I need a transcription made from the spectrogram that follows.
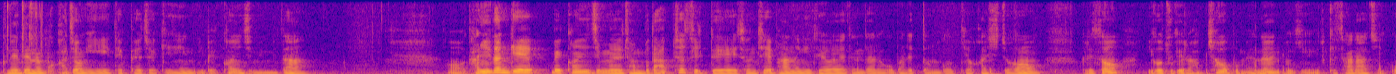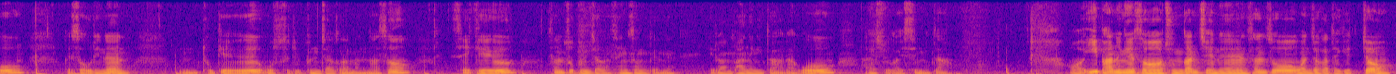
분해되는 과정이 대표적인 이 메커니즘입니다. 어, 단위 단계 메커니즘을 전부 다 합쳤을 때 전체 반응이 되어야 된다라고 말했던 거 기억하시죠? 그래서 이거 두 개를 합쳐 보면은 여기 이렇게 사라지고 그래서 우리는 음, 두 개의 O3 분자가 만나서 세 개의 산소 분자가 생성되는 이러한 반응이다라고 알 수가 있습니다. 어, 이 반응에서 중간체는 산소 원자가 되겠죠.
